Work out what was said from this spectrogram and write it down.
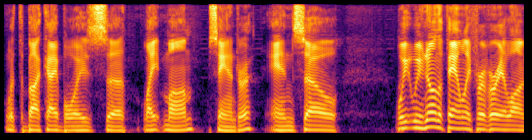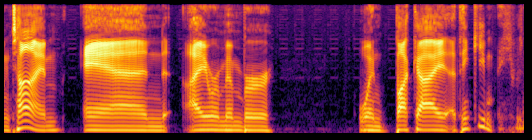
with the Buckeye boys' uh, late mom Sandra, and so we we've known the family for a very long time. And I remember when Buckeye, I think he he, was,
